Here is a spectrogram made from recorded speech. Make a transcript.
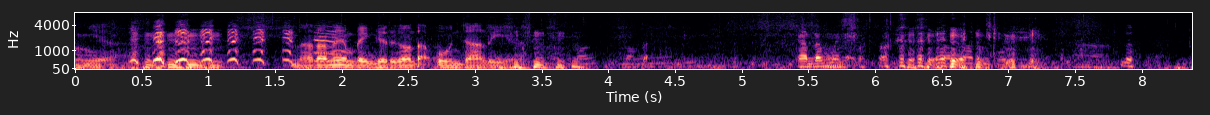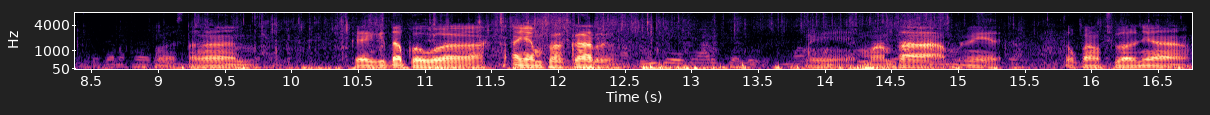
Iya. Narane yang pinggir kan tak puncali ya. Mas tangan. Kayak kita bawa ayam bakar. Nih, mantap. Nih, tukang jualnya.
